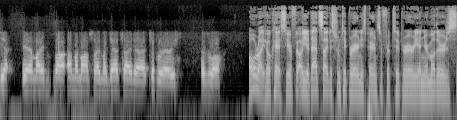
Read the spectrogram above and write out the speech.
Yeah, yeah. My on my mom's side, my dad's side, uh, Tipperary, as well. All right. Okay. So your oh, your dad's side is from Tipperary, and his parents are from Tipperary, and your mother's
